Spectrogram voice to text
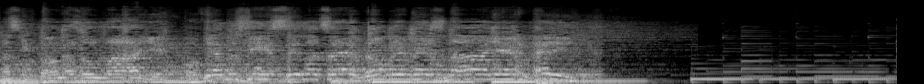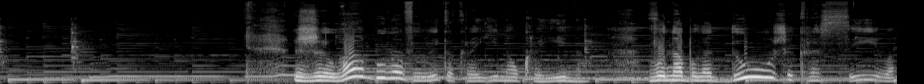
нас ніхто не здолає. І сила це добре ми знаємо. Гей! Жила була велика країна Україна. Вона була дуже красива,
